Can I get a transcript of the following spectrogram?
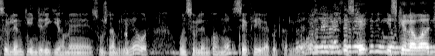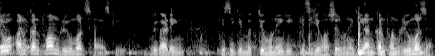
सिविलियन की इंजरी की हमें सूचना मिली है और उन सिविलियन को हमने सेफली इवैक्यूएट कर लिया है। इसके इसके अलावा जो अनकन्फर्म र्यूमर्स हैं इसकी रिगार्डिंग किसी की मृत्यु होने की किसी की हॉस्टल होने की अनकन्फर्म र्यूमर्स हैं।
